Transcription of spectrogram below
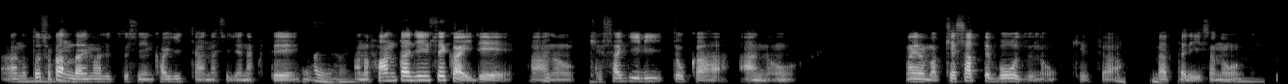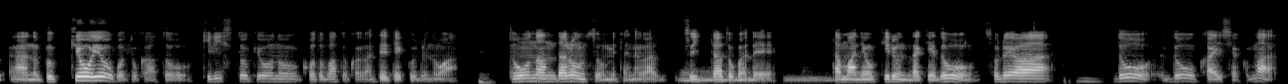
あの、図書館大魔術師に限った話じゃなくて、はいはい。あの、ファンタジー世界で、あの、毛さ切りとか、あうん。の、まあ、いわば、毛さって坊主の毛さだったり、その、あの、仏教用語とか、あと、キリスト教の言葉とかが出てくるのはうん、どうなんだ論争みたいなのが、ツイッターとかでうん、たまに起きるんだけど、それは、どう、どう解釈、ま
